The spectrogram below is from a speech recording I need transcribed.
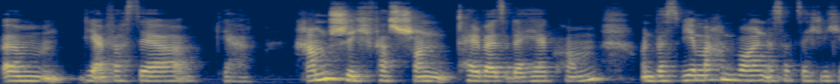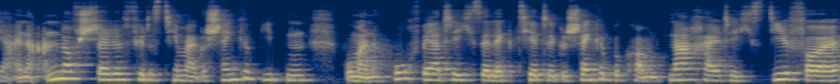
ähm, die einfach sehr, ja, ramschig fast schon teilweise daherkommen. Und was wir machen wollen, ist tatsächlich eine Anlaufstelle für das Thema Geschenke bieten, wo man hochwertig selektierte Geschenke bekommt, nachhaltig, stilvoll,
